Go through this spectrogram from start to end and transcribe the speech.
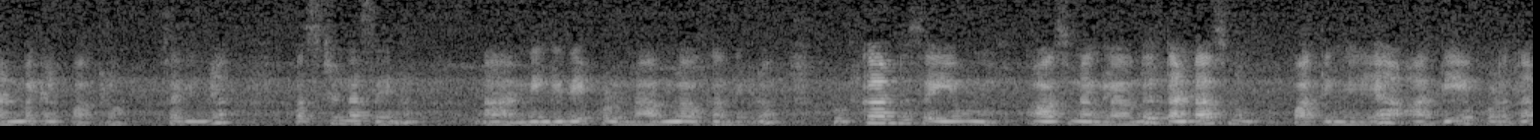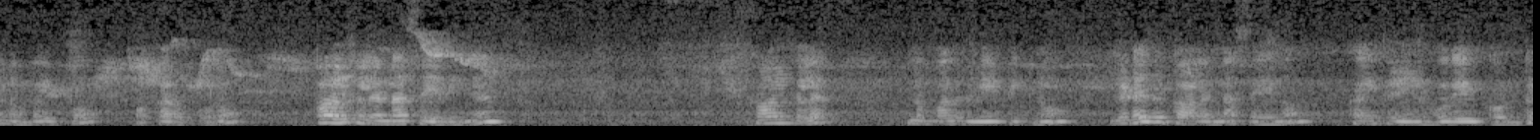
நன்மைகள் பார்க்கலாம். சரிங்களா? ஃபஸ்ட்டு என்ன செய்யணும்? நீங்கள் இதே போல் நார்மலாக உட்காந்துக்கிறோம் உட்கார்ந்து செய்யும் ஆசனங்களை வந்து தண்டாசனம் பார்த்தீங்க இல்லையா? அதே போல் தான் நம்ம இப்போ உட்கார போகிறோம் கால்கள் என்ன செய்கிறீங்க கால்களை இந்த மாதிரி நீட்டிக்கணும். இடது கால் என்ன செய்யணும்? கைகள் உதவி கொண்டு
